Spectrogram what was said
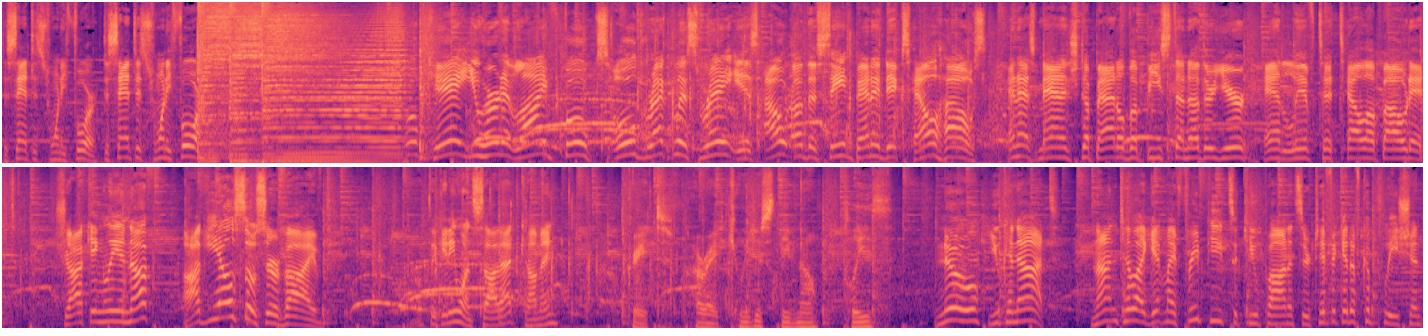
DeSantis 24, DeSantis 24. Okay, you heard it live, folks. Old Reckless Ray is out of the St. Benedict's Hell House and has managed to battle the beast another year and live to tell about it. Shockingly enough, Augie also survived. I don't think anyone saw that coming. Great. All right, can we just leave now, please? No, you cannot. Not until I get my free pizza coupon and certificate of completion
